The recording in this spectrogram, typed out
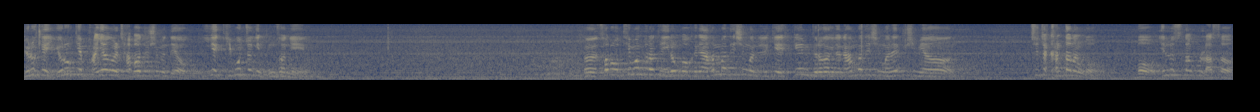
이렇게 이렇게 방향을 잡아주시면 돼요. 이게 기본적인 동선이에요. 어, 서로 팀원들한테 이런 거 그냥 한 마디씩만 이렇게 게임 들어가기 전에 한 마디씩만 해주시면 진짜 간단한 거. 뭐 일루스 땅굴 났어.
